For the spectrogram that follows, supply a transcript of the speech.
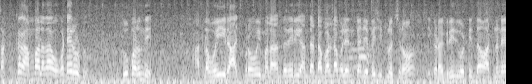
చక్కగా అంబాలదా ఒకటే రోడ్డు సూపర్ ఉంది. అట్లా పోయి రాజ్పూర్ పోయి మళ్ళీ అంతా తిరిగి అంత డబల్ డబల్ ఎందుకని చెప్పేసి ఇట్లా వచ్చినాం. ఇక్కడ గ్రీజ్ కొట్టిద్దాం అట్లనే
